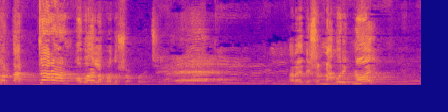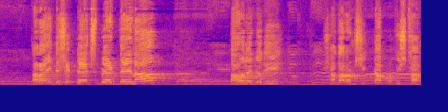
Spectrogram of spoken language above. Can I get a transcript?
সরকার চরম অবহেলা প্রদর্শন করেছে। তারা দেশের নাগরিক নয়। তারা এই দেশে ট্যাক্স ব্যাট দেয় না। তাহলে যদি সাধারণ শিক্ষা প্রতিষ্ঠান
